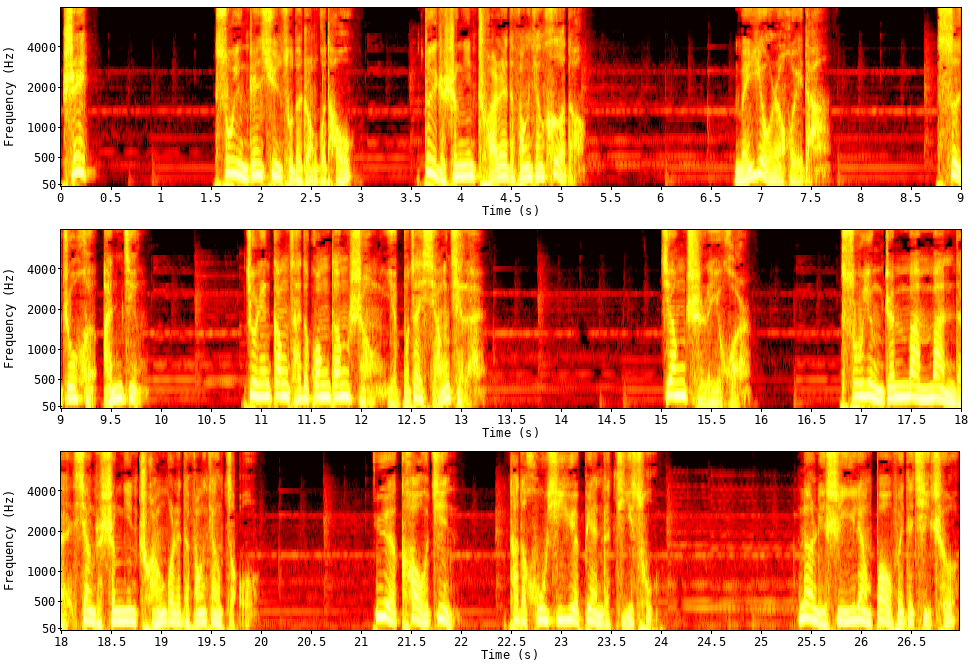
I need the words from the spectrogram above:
谁？苏应真迅速的转过头，对着声音传来的方向喝道：“没有人回答，四周很安静。”就连刚才的咣当声也不再响起来。僵持了一会儿，苏应真慢慢的向着声音传过来的方向走。越靠近，他的呼吸越变得急促。那里是一辆报废的汽车。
